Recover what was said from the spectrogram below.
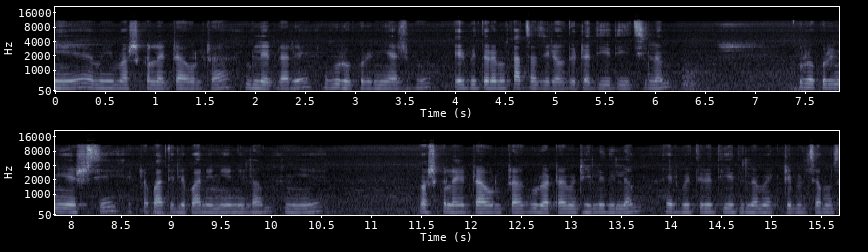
নিয়ে আমি মাসকলাইয়ের ডাউলটা ব্লেন্ডারে গুঁড়ো করে নিয়ে আসব। এর ভিতরে আমি কাঁচা জিরাও দুটা দিয়ে দিয়েছিলাম। গুঁড়ো করে নিয়ে এসছি, একটা পাতিলে পানি নিয়ে নিলাম, নিয়ে মাসকলাইয়ের ডাউলটা গুঁড়াটা আমি ঢেলে দিলাম। এর ভিতরে দিয়ে দিলাম এক টেবিল চামচ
